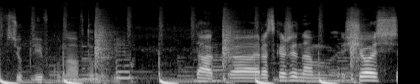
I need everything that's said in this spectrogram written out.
всю плівку на автомобіль. Так, розкажи нам щось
